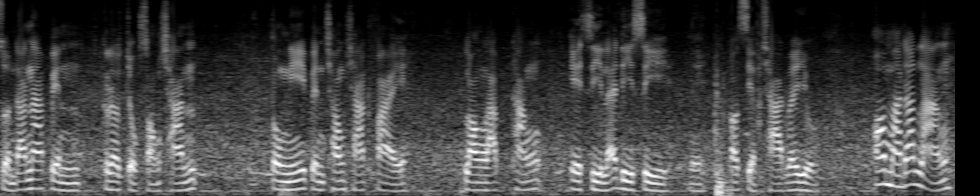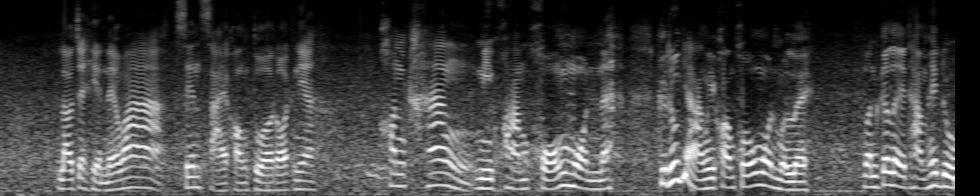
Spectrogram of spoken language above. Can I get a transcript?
ส่วนด้านหน้าเป็นกระจก 2 ชั้น ตรงนี้เป็นช่องชาร์จไฟ รองรับทั้ง AC และ DC นี่เขาเสียบชาร์จไว้อยู่ อ้อมมาด้านหลัง เราจะเห็นได้ว่าเส้นสายของตัวรถเนี่ยค่อนข้างมีความโค้งมนนะคือทุกอย่างมีความโค้งมนหมดเลย มันก็เลยทำให้ดู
